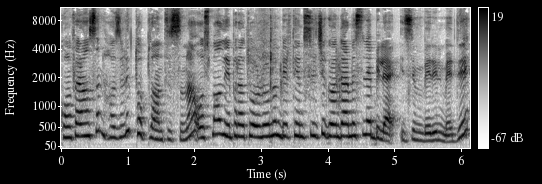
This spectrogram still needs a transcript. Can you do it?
konferansın hazırlık toplantısına Osmanlı İmparatorluğu'nun bir temsilci göndermesine bile izin verilmedi.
